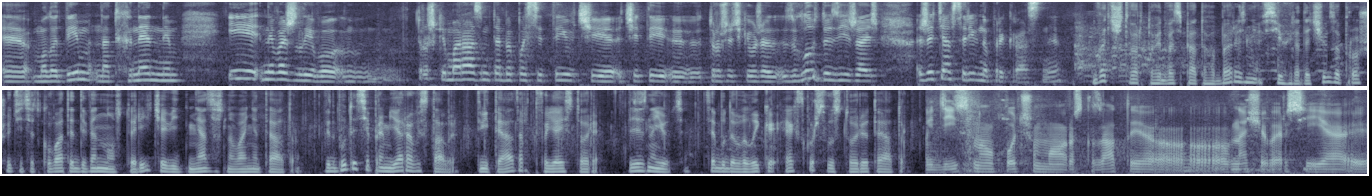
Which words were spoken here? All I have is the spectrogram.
е, молодим, натхненним. І неважливо, трошки маразм тебе посітив, чи, чи ти е, трошечки вже з глузду з'їжджаєш. Життя все рівно прекрасне. 24 і 25 березня всіх глядачів запрошують відсвяткувати 90-річчя від дня заснування театру. Відбудеться прем'єра вистави Твій театр, твоя історія. Зізнаються, це буде великий екскурс в історію театру. Ми дійсно хочемо розказати е, в нашій версії е,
